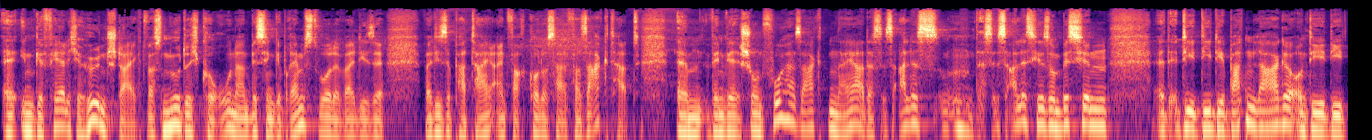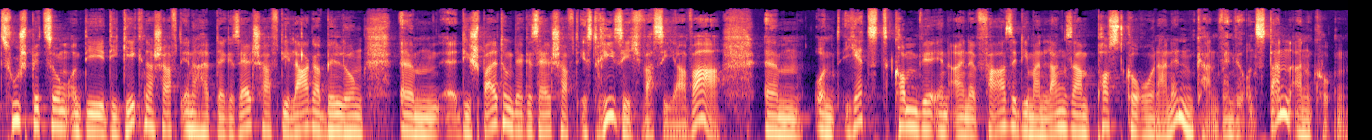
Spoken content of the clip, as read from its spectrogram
äh, in gefährliche Höhen steigt, was nur durch Corona ein bisschen gebremst wurde, weil diese, weil diese Partei einfach kolossal versagt hat. Ähm, wenn wir schon vorher sagten, naja, das ist alles, das ist alles hier so ein bisschen, äh, die, die Debattenlage und die, die Zuspitzung und die, die Gegnerschaft innerhalb der Gesellschaft, die Lagerbildung, ähm, äh, die Spaltung der Gesellschaft ist riesig, was sie ja war. Ähm, und jetzt kommen wir in eine Phase, die man langsam Post-Corona nennen kann. Wenn wir uns dann angucken,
